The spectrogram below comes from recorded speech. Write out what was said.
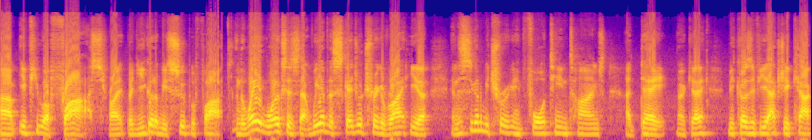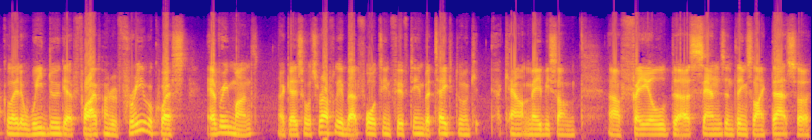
Um, if you are fast, right? But you got to be super fast. And the way it works is that we have the schedule trigger right here, and this is going to be triggering 14 times a day, okay? Because if you actually calculate it, we do get 500 free requests every month Okay, so it's roughly about 14, 15, but take into account maybe some uh, failed uh, sends and things like that. So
